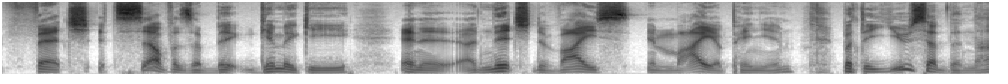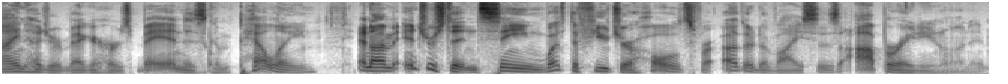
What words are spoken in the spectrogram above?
Fetch itself is a bit gimmicky and a, niche device, in my opinion, but the use of the 900 megahertz band is compelling, and I'm interested in seeing what the future holds for other devices operating on it.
